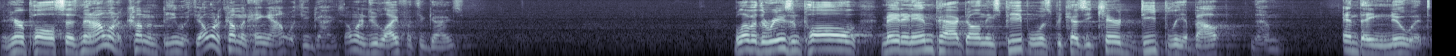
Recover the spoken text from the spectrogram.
And here Paul says, Man, I want to come and be with you. I want to come and hang out with you guys. I want to do life with you guys. Beloved, the reason Paul made an impact on these people was because he cared deeply about them and they knew it.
